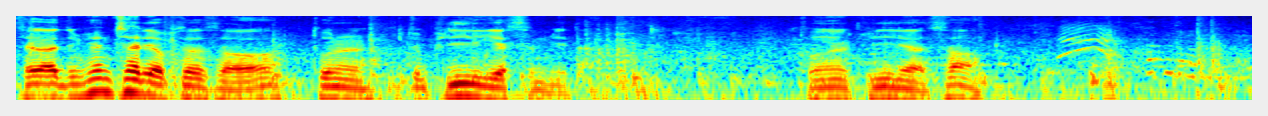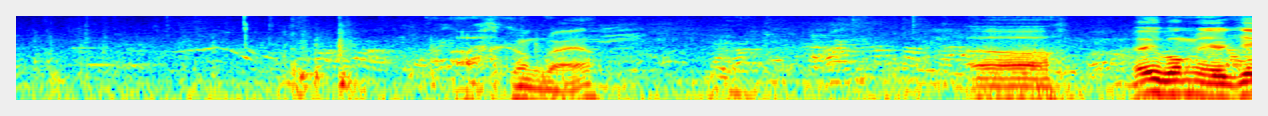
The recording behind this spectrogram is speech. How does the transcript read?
제가 좀 현찰이 없어서 돈을 좀 빌리겠습니다. 돈을 빌려서 아 그런가요? 어 여기 보면 여기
